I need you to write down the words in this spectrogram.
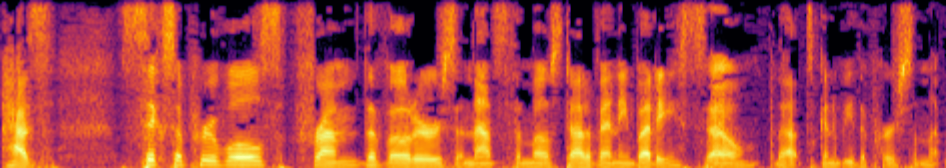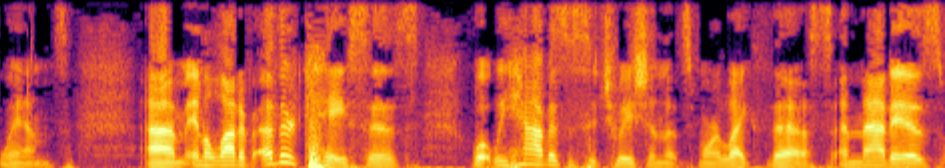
has six approvals from the voters, and that's the most out of anybody, so that's going to be the person that wins. Um, in a lot of other cases, what we have is a situation that's more like this, and that is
